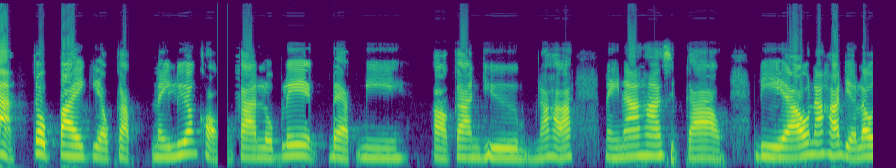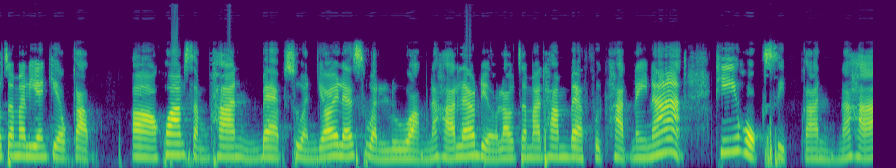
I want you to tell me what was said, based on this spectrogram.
อะจบไปเกี่ยวกับในเรื่องของการลบเลขแบบมีการยืมนะคะในหน้า 59 เดี๋ยวนะคะ เดี๋ยวเราจะมาเรียนเกี่ยวกับความสัมพันธ์แบบส่วนย่อยและส่วนรวมนะคะ แล้วเดี๋ยวเราจะมาทำแบบฝึกหัดในหน้าที่ 60 กันนะคะ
